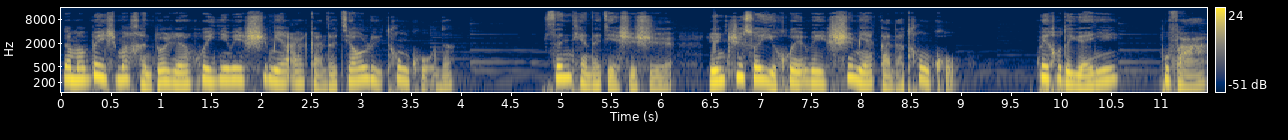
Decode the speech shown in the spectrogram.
那么，为什么很多人会因为失眠而感到焦虑痛苦呢？森田的解释是，人之所以会为失眠感到痛苦，背后的原因不乏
